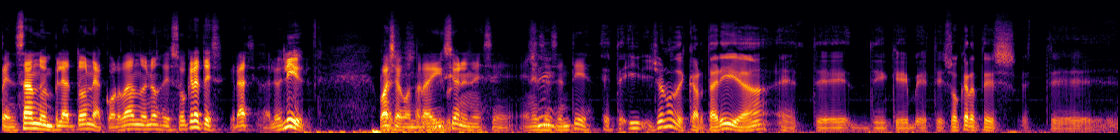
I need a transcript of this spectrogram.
pensando en Platón, acordándonos de Sócrates gracias a los libros. Vaya contradicción en ese, en ese sentido. Este, y yo no descartaría este, de que este, Sócrates este,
